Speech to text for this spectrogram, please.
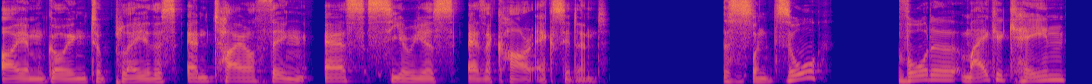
I am going to play this entire thing as serious as a car accident. Und so wurde Michael Caine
